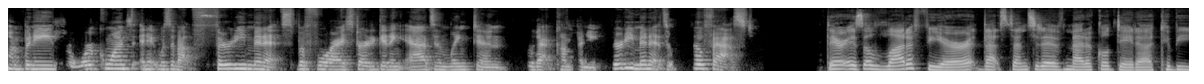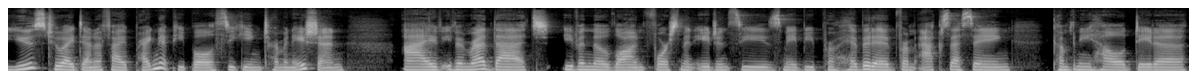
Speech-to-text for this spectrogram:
company for work once, and it was about 30 minutes before I started getting ads in LinkedIn for that company. 30 minutes, so fast. There is a lot of fear that sensitive medical data could be used to identify pregnant people seeking termination. I've even read that even though law enforcement agencies may be prohibited from accessing company held data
